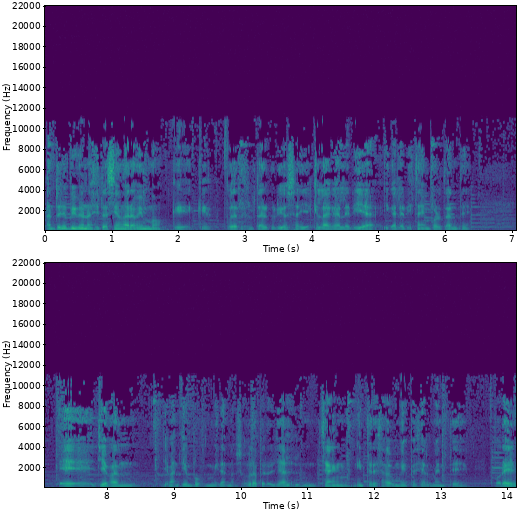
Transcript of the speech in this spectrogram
Antonio vive una situación ahora mismo que, puede resultar curiosa y es que las galerías y galeristas importantes eh, llevan, llevan tiempo mirando su obra, pero ya se han interesado muy especialmente por él.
